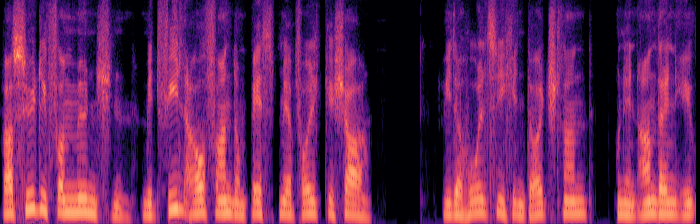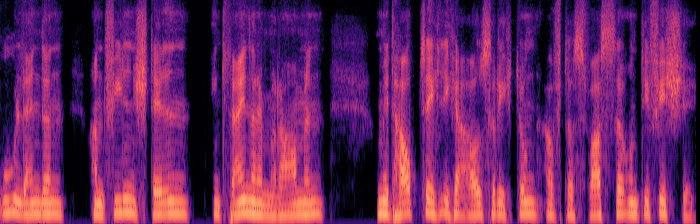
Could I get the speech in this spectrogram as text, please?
Was südlich von München mit viel Aufwand und bestem Erfolg geschah, wiederholt sich in Deutschland und in anderen EU-Ländern an vielen Stellen in kleinerem Rahmen mit hauptsächlicher Ausrichtung auf das Wasser und die Fische.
